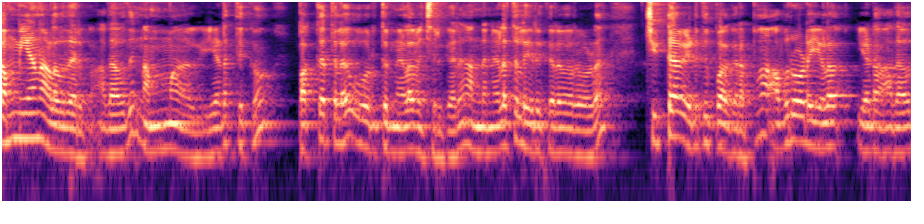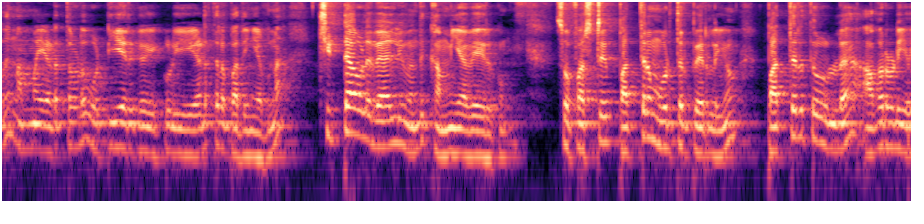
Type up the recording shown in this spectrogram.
கம்மியான அளவு தான் இருக்கும். அதாவது நம்ம இடத்துக்கும் பக்கத்தில் ஒருத்தர் நிலம் வச்சுருக்காரு. அந்த நிலத்தில் இருக்கிறவரோட சிட்டாவை எடுத்து பார்க்குறப்ப அவரோட இல இடம் அதாவது நம்ம இடத்தோட ஒட்டியே இருக்கக்கூடிய இடத்துல பார்த்தீங்க அப்படின்னா சிட்டாவில் வேல்யூ வந்து கம்மியாகவே இருக்கும். ஸோ ஃபஸ்ட்டு பத்திரம் ஒருத்தர் பேர்லையும் பத்திரத்தில் உள்ள அவருடைய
